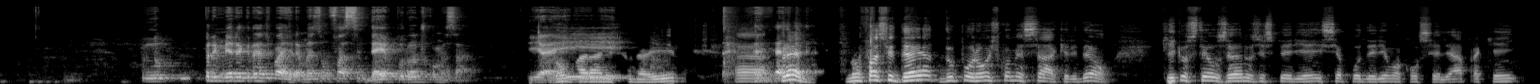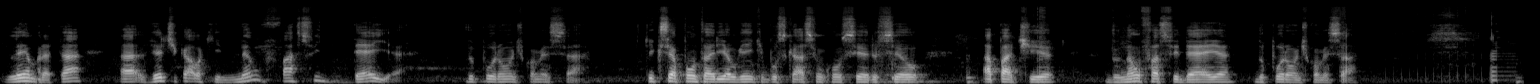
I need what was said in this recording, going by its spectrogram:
No, primeira grande barreira, mas não faço ideia por onde começar. E aí... Vamos parar nisso daí. Uh, Fred, não faço ideia do por onde começar, queridão. O que, que os teus anos de experiência poderiam aconselhar para quem lembra, tá? Vertical aqui, não faço ideia do por onde começar. O que, que você apontaria a alguém que buscasse um conselho seu a partir do não faço ideia do por onde começar?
